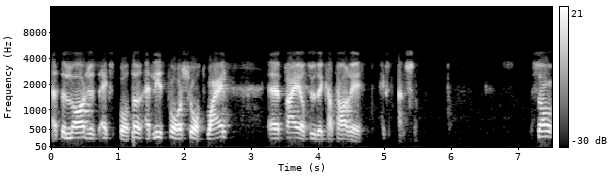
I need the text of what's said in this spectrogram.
as the largest exporter, at least for a short while, uh, prior to the Qatari expansion. So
